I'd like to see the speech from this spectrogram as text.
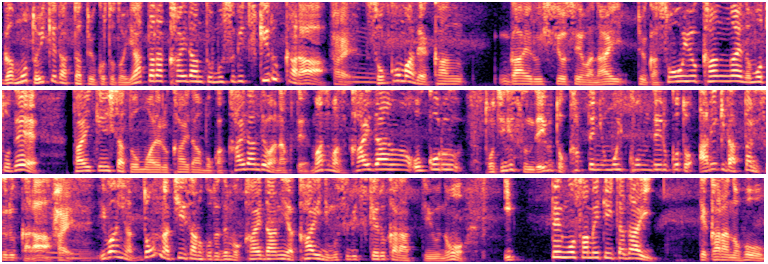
が元池だったということと、やたら階段と結びつけるから、はい。そこまで考える必要性はないというか、そういう考えのもとで体験したと思われる階段、僕は階段ではなくて、まずまず階段が起こる土地に住んでいると勝手に思い込んでいることありきだったりするから、はい。いわんやどんな小さなことでも階段や階に結びつけるからっていうのを、一遍収めていただいてからの方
